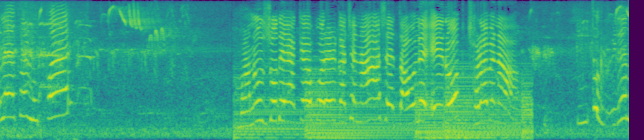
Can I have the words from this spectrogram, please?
তাহলে এখন উপায় মানুষ যদি একে অপরের কাছে না আসে তাহলে এই রোগ ছড়াবে না। কিন্তু ভিড়ের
